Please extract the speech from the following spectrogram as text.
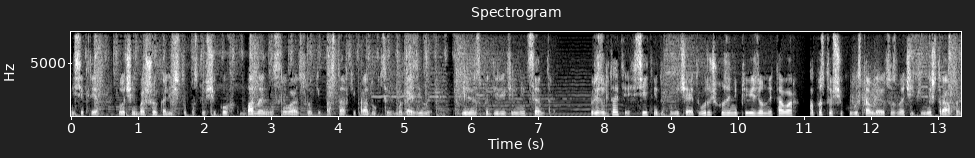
Не секрет, что очень большое количество поставщиков банально срывают сроки поставки продукции в магазины или распределительные центры. В результате сеть недополучает выручку за непривезенный товар, а поставщику выставляются значительные штрафы.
